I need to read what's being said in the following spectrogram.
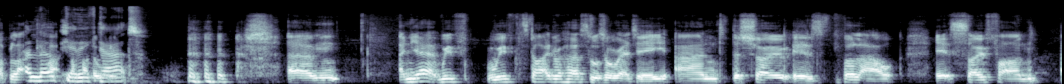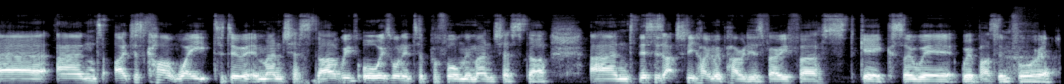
A black Hello, cat for kitty cat. Um, and yeah, we've we've started rehearsals already, and the show is full out. It's so fun, uh, and I just can't wait to do it in Manchester. We've always wanted to perform in Manchester, and this is actually Homo Parody's very first gig, so we're we're buzzing for it.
